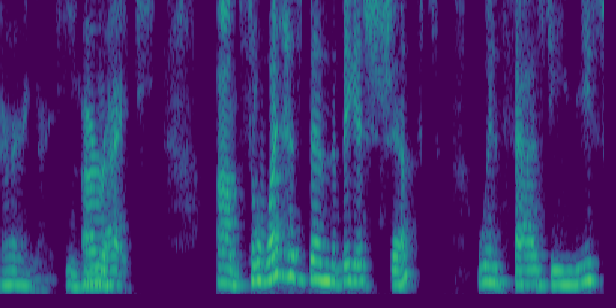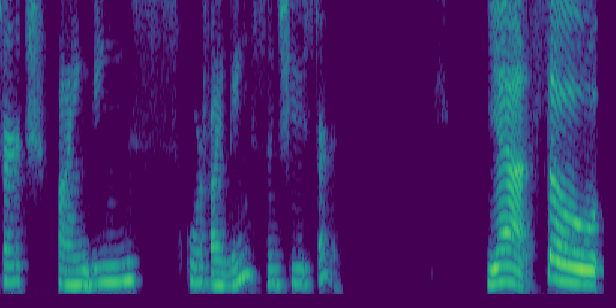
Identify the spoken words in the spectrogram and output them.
Very nice. Mm-hmm. All right. Um, so, what has been the biggest shift with FASD research findings or findings since you started? Yeah. So,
